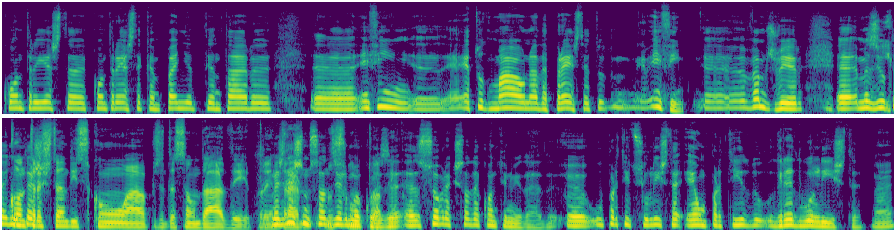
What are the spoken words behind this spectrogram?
contra esta, contra esta campanha de tentar, uh, enfim, uh, é tudo mau, nada presta, é tudo, enfim, uh, vamos ver. mas eu e tenho contrastando muitas... isso com a apresentação da AD. Para mas deixe-me só dizer uma coisa tópico. sobre a questão da continuidade. o Partido Socialista é um partido gradualista. É?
